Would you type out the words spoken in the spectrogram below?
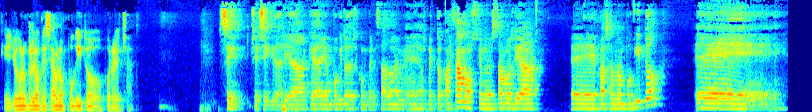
Que yo creo que es lo que se habla un poquito por el chat. Sí, sí, sí, quedaría, quedaría un poquito descompensado en, en ese aspecto. Pasamos, que nos estamos ya eh, pasando un poquito. Eh,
